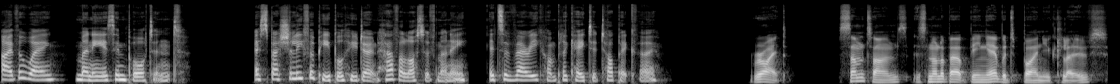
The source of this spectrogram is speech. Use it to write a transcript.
Either way, money is important. Especially for people who don't have a lot of money. It's a very complicated topic, though. Right. Sometimes it's not about being able to buy new clothes,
